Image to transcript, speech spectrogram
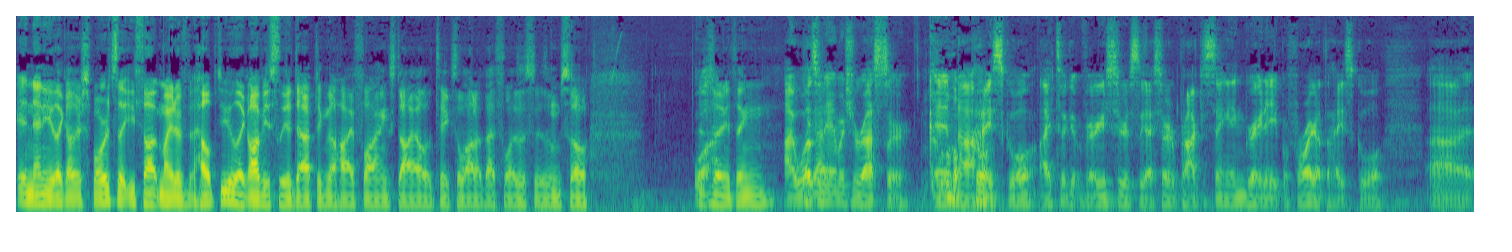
in any like other sports that you thought might have helped you? Like obviously adapting the high flying style, it takes a lot of athleticism. So, Well, is there anything? I was like an that? amateur wrestler in uh, cool. high school. I took it very seriously. I started practicing in grade eight before I got to high school, uh,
